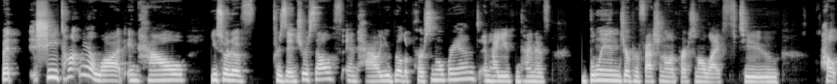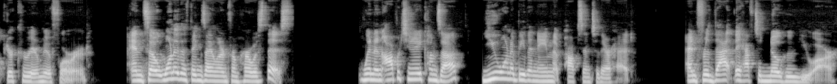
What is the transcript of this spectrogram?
But she taught me a lot in how you sort of present yourself and how you build a personal brand and how you can kind of blend your professional and personal life to help your career move forward. And so, one of the things I learned from her was this when an opportunity comes up, you want to be the name that pops into their head. And for that, they have to know who you are.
